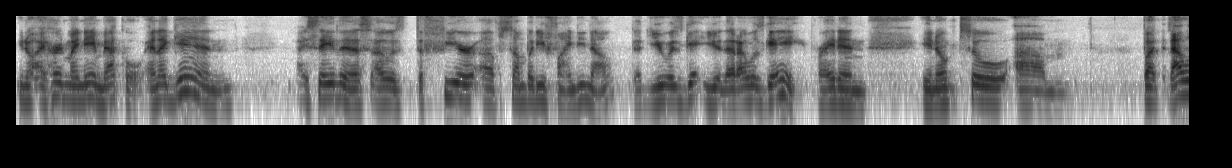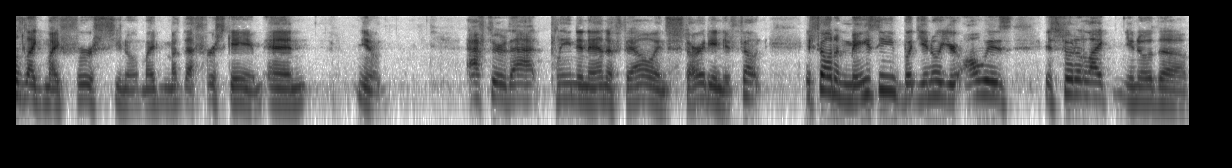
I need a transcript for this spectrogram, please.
you know, I heard my name echo. And again, I say this: I was the fear of somebody finding out that you was gay, you, that I was gay, right? And you know, so. Um, but that was like my first, you know, my, my that first game, and you know, after that playing in the NFL and starting, it felt it felt amazing. But you know, you're always it's sort of like you know the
